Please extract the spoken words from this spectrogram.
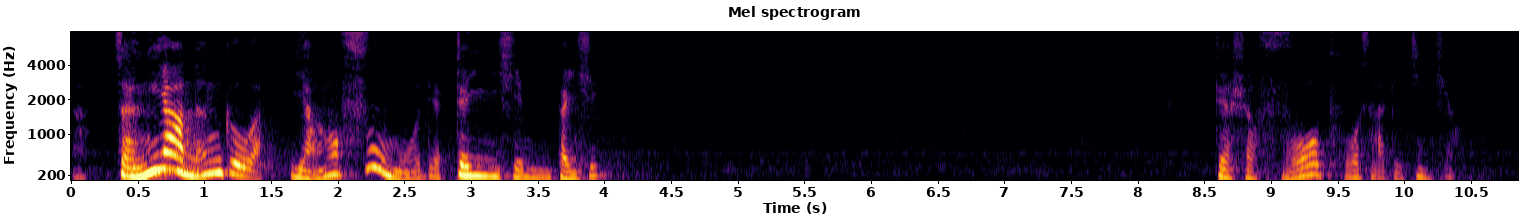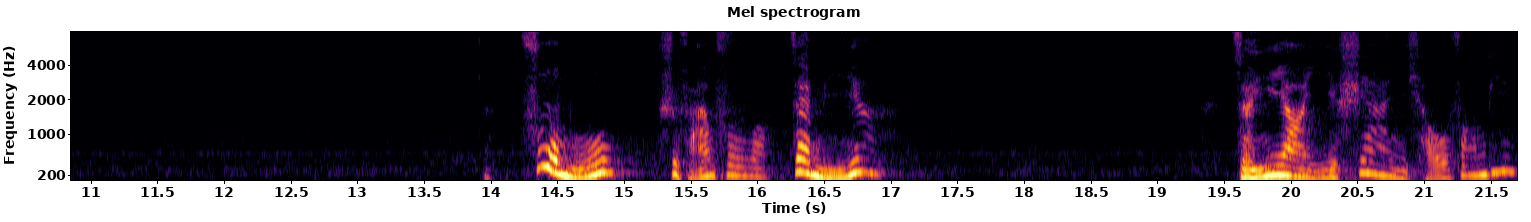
啊，怎样能够啊养父母的真心本性？这是佛菩萨的尽孝。父母。是凡夫啊，在迷啊，怎样以善巧方便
